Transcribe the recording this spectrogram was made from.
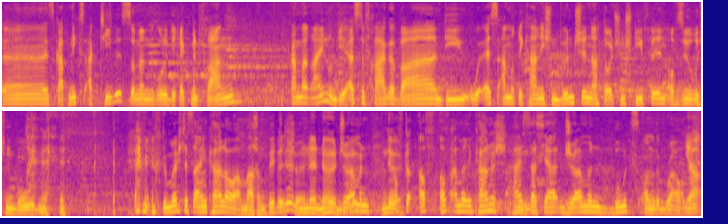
Äh, es gab nichts Aktives, sondern wurde direkt mit Fragen kam da rein und die erste Frage war die US-amerikanischen Wünsche nach deutschen Stiefeln auf syrischem Boden. Du möchtest einen Karlauer machen, bitte, Bitte? schön. Nö, nö, German, nö. Auf, auf, auf amerikanisch heißt das ja German Boots on the Ground. Ja,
